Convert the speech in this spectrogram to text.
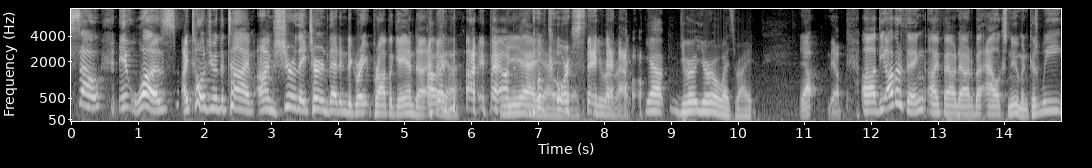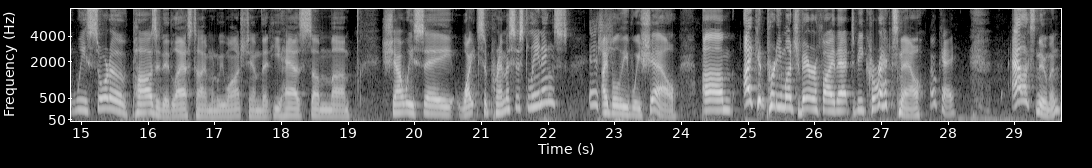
So it was, I told you at the time, I'm sure they turned that into great propaganda. Oh, and yeah. I found, yeah, of yeah, course, yeah, yeah. they You were have. right. Yeah, you're you're always right. Yep, yep. Uh, the other thing I found out about Alex Newman, because we we sort of posited last time when we watched him that he has some, um, shall we say, white supremacist leanings. Ish. I believe we shall. Um, I can pretty much verify that to be correct now. Okay. Alex Newman,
